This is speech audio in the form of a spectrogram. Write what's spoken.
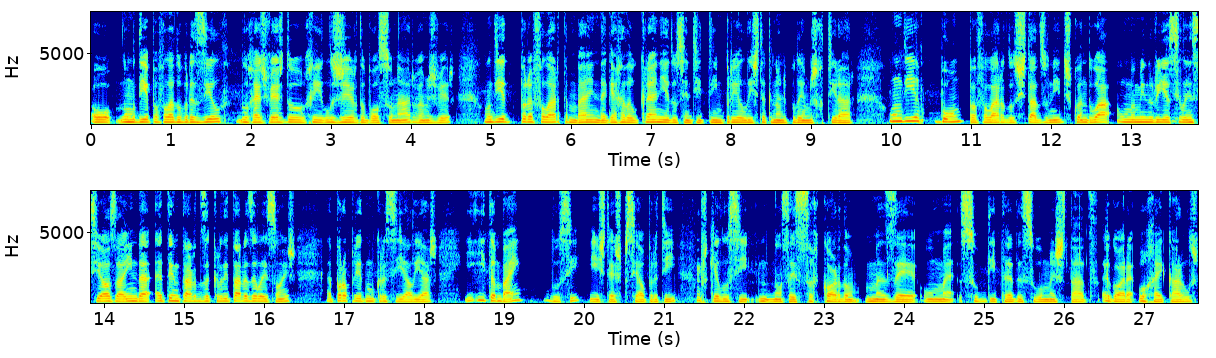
Ou um dia para falar do Brasil, do revés do reeleger do Bolsonaro, vamos ver. Um dia para falar também da guerra da Ucrânia, do sentido imperialista que não lhe podemos retirar. Um dia bom para falar dos Estados Unidos, quando há uma minoria silenciosa ainda a tentar desacreditar as eleições, a própria democracia, aliás. e, e também Lucy, e isto é especial para ti, porque a Lucy, não sei se recordam, mas é uma súbdita da Sua Majestade, agora o Rei Carlos.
